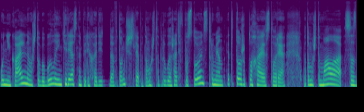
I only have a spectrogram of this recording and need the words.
уникальным, чтобы было интересно переходить туда в том числе, потому что приглашать в пустой инструмент — это тоже плохая история, потому что мало создать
